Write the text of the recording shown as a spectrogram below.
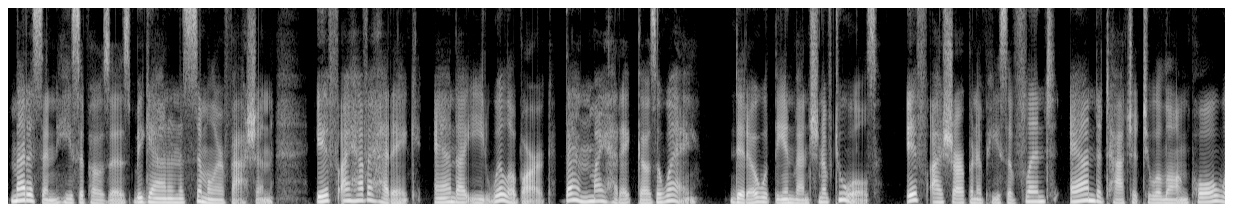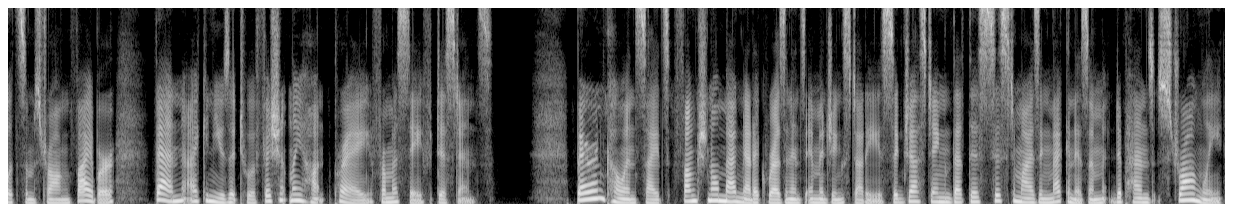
Medicine, he supposes, began in a similar fashion. If I have a headache and I eat willow bark, then my headache goes away. Ditto with the invention of tools. If I sharpen a piece of flint and attach it to a long pole with some strong fiber, then I can use it to efficiently hunt prey from a safe distance. Baron Cohen cites functional magnetic resonance imaging studies suggesting that this systemizing mechanism depends strongly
